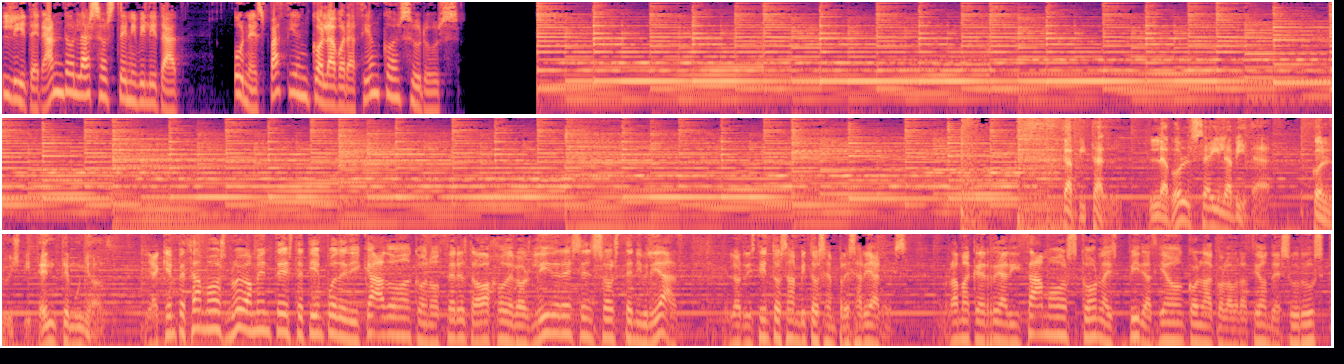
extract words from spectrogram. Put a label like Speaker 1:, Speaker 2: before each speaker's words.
Speaker 1: Liderando la Sostenibilidad, un espacio en colaboración con Surus.
Speaker 2: Capital, la Bolsa y la Vida, con Luis Vicente Muñoz.
Speaker 3: Y aquí empezamos nuevamente este tiempo dedicado a conocer el trabajo de los líderes en sostenibilidad en los distintos ámbitos empresariales. Programa que realizamos con la inspiración, con la colaboración de Surus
